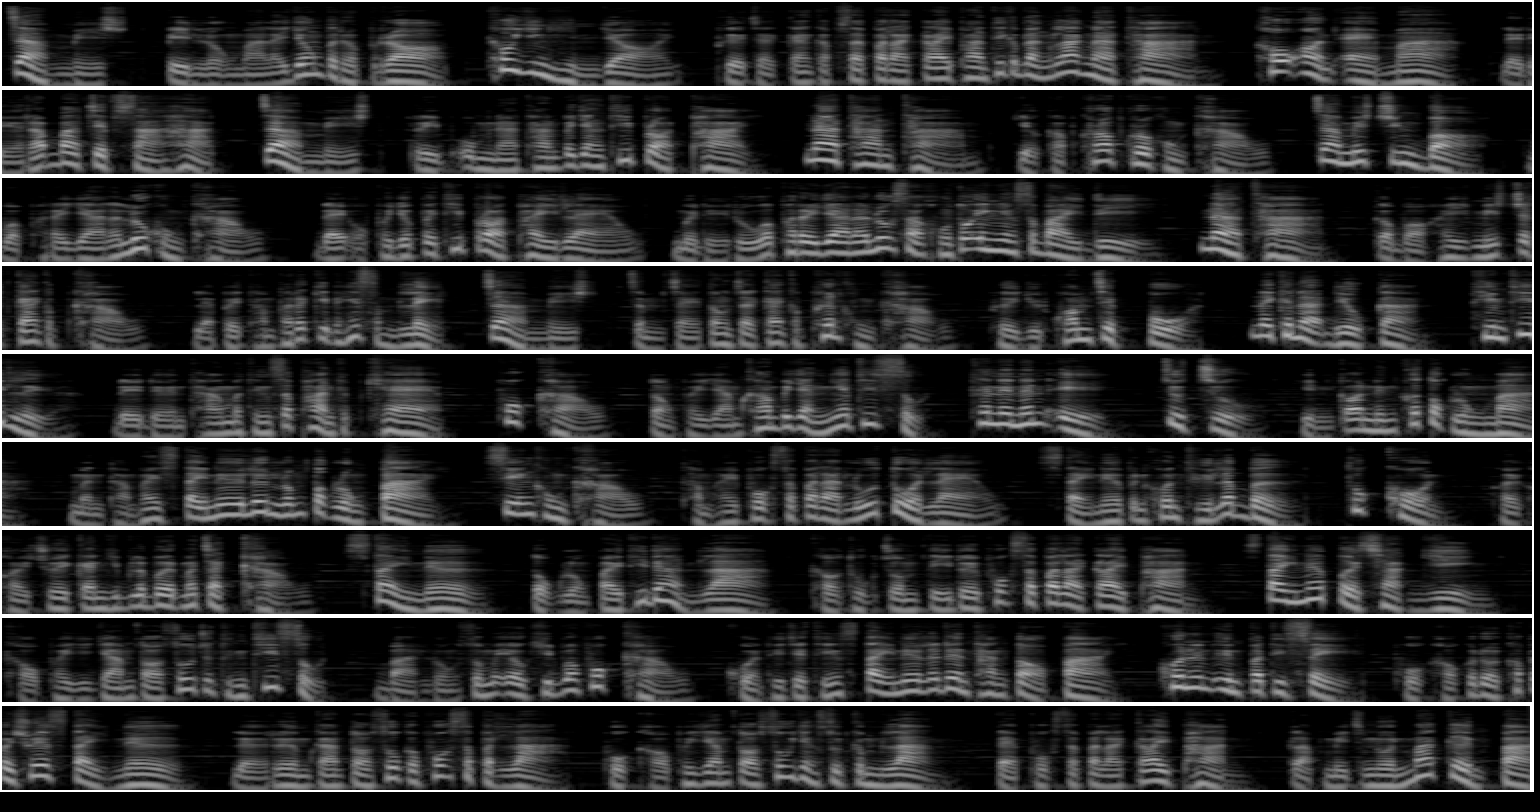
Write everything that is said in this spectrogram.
จามิชปีนลงมาและย่องไปรอบๆ เขายิงหินย้อย เพื่อจัดการกับสัตว์ประหลาดกลายพันธุ์ที่กำลังลากนาธาน เขาอ่อนแอมากและได้รับบาดเจ็บสาหัส จามิชรีบอุ้มนาธานไปยังที่ปลอดภัย นาธานถามเกี่ยวกับครอบครัวของเขา จามิชจึงบอกว่าภรรยาและลูกของเขา ได้อพยพไปที่ปลอดภัยแล้ว เมื่อได้รู้ว่าภรรยาและลูกสาวของตัวเองยังสบายดี นาธานก็บอกให้มิชจัดการกับเขา และไปทำภารกิจให้สำเร็จ จ้ามิชจำใจต้องจัดการกับเพื่อนของเขา เพื่อหยุดความเจ็บปวด ในขณะเดียวกัน ทีมที่เหลือได้เดินทางมาถึงสะพานแคบๆพวกเขาต้องพยายามข้ามไปอย่างเงียบที่สุดทันในนั้นเองจู่ๆหินก้อนหนึ่งก็ตกลงมา มันทำให้สไตเนอร์ลื่นล้มตกลงไป เสียงของเขาทำให้พวกสัตว์ประหลาดรู้ตัวแล้ว สไตเนอร์เป็นคนถือระเบิด ทุกคน ค่อยๆ ช่วยกันหยิบระเบิดมาจากเขาสไตเนอร์ ตกลงไปที่ด้านล่าง เขาถูกโจมตีโดยพวกสัตว์ประหลาดกลายพันธุ์สไตเนอร์เปิดฉากยิง เขาพยายามต่อสู้จนถึงที่สุด บาทหลวงโซมเอลคิดว่าพวกเขาควรที่จะทิ้งสไตเนอร์และเดินทางต่อไป คนอื่นๆ ปฏิเสธ พวกเขากระโดดเข้าไปช่วยสไตเนอร์และเริ่มการต่อสู้กับพวกสัตว์ประหลาด พวกเขาพยายามต่อสู้อย่างสุดกำลัง แต่พวกสัตว์ประหลาดใกล้พันธุ์กลับมีจำนวนมากเกินไป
